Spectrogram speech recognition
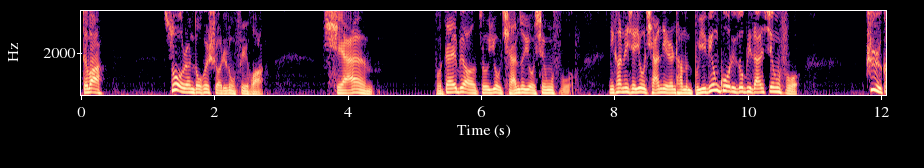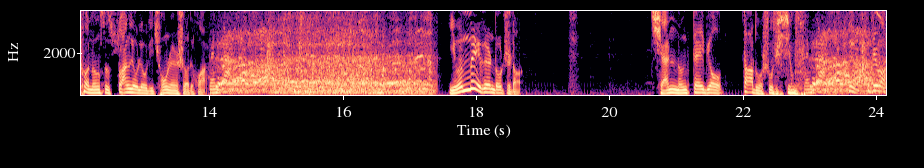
对吧？所有人都会说这种废话。钱不代表就有钱就有幸福。你看那些有钱的人，他们不一定过得就比咱幸福，只可能是酸溜溜的穷人说的话。因为每个人都知道，钱能代表大多数的幸福，对吧？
